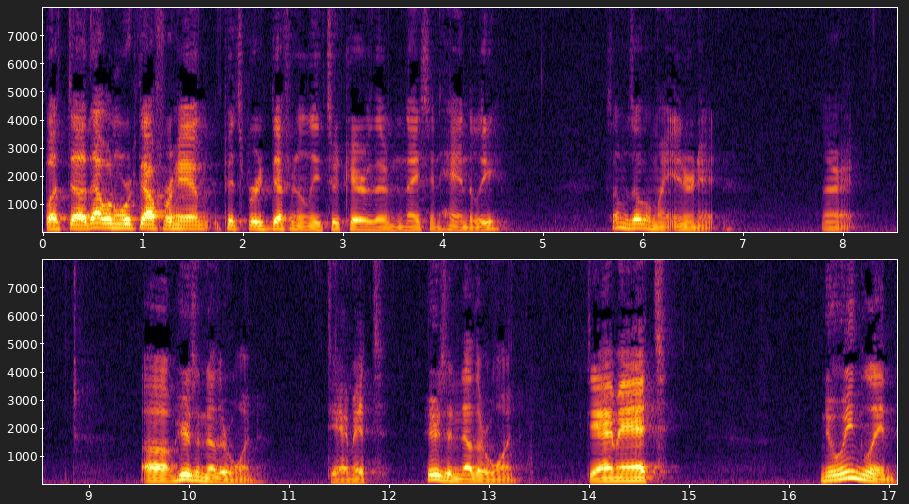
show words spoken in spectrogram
But uh, that one worked out for him. Pittsburgh definitely took care of them nice and handily. Something's up with my internet. All right. Um, here's another one. Damn it. Here's another one. Damn it. New England.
